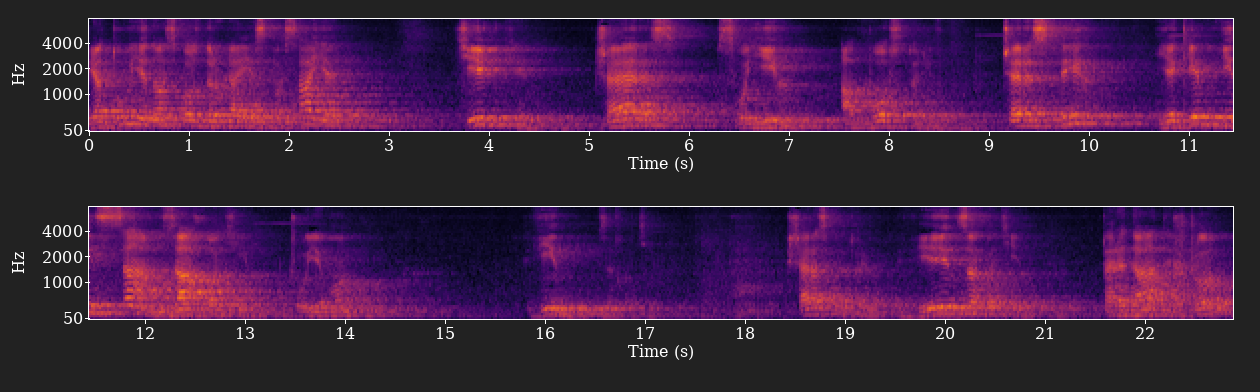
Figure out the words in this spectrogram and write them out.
рятує нас, оздоровляє, спасає тільки через своїх апостолів, через тих, яким Він сам захотів. Чуємо? Він захотів. Ще раз повторю, Він захотів передати що?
